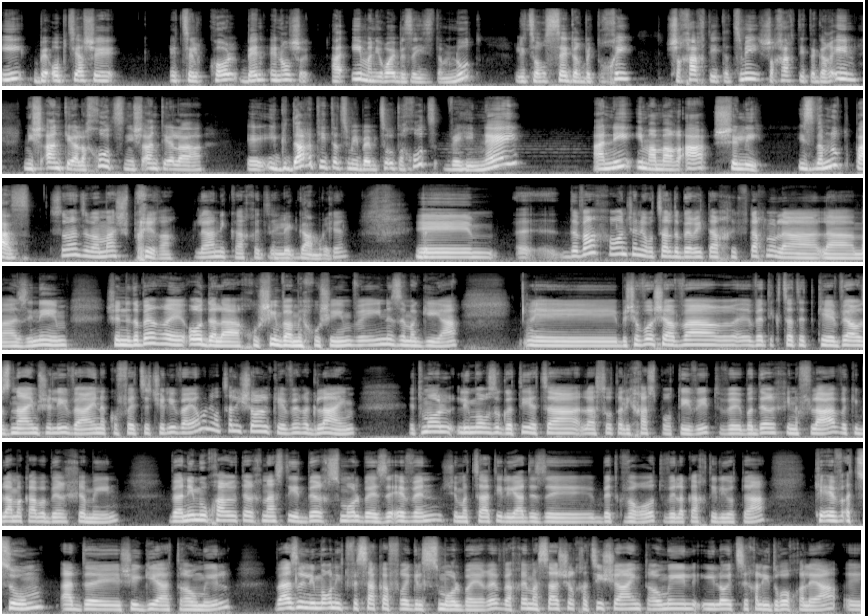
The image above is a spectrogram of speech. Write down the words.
היא באופציה שאצל כל בן אנוש, האם אני רואה בזה הזדמנות ליצור סדר בתוכי, שכחתי את עצמי, שכחתי את הגרעין, נשענתי על החוץ, נשענתי על ה... אה, הגדרתי את עצמי באמצעות החוץ, והנה אני עם המראה שלי. הזדמנות פז זאת אומרת, זה ממש בחירה. לאן ניקח את זה? לגמרי. כן. אמ, אה, דבר אחרון שאני רוצה לדבר איתך, הבטחנו למאזינים שנדבר אה, עוד על החושים והמחושים, והנה זה מגיע. אה, בשבוע שעבר הבאתי קצת את כאבי האוזניים שלי והעין הקופצת שלי, והיום אני רוצה לשאול על כאבי רגליים. אתמול לימור זוגתי יצאה לעשות הליכה ספורטיבית, ובדרך היא נפלה וקיבלה מכה בברך ימין. ואני מאוחר יותר הכנסתי את ברך שמאל באיזה אבן שמצאתי ליד איזה בית קברות, ולקחתי לי אותה. כאב עצום עד אה, שהגיע הטראומיל. ואז ללימור נתפסה כף רגל שמאל בערב, ואחרי מסע של חצי שעה עם טראומיל, היא לא הצליחה לדרוך עליה, אה,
